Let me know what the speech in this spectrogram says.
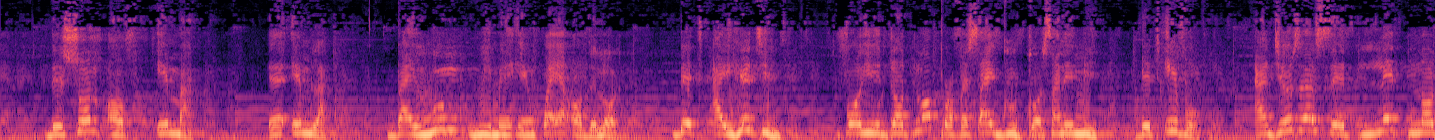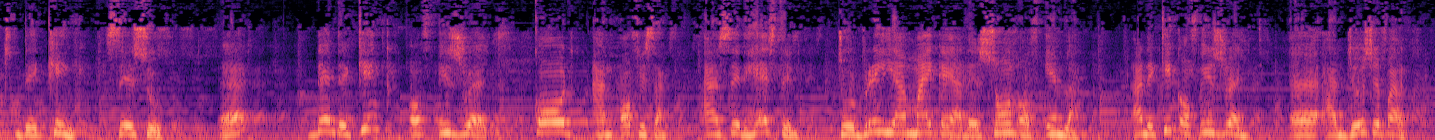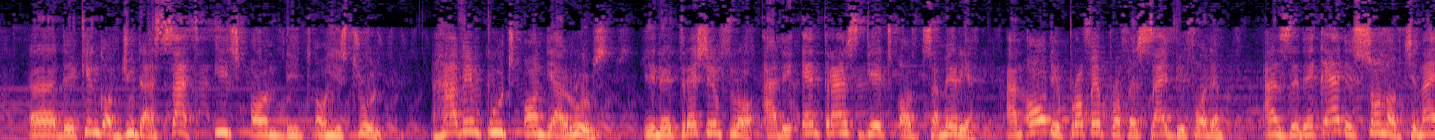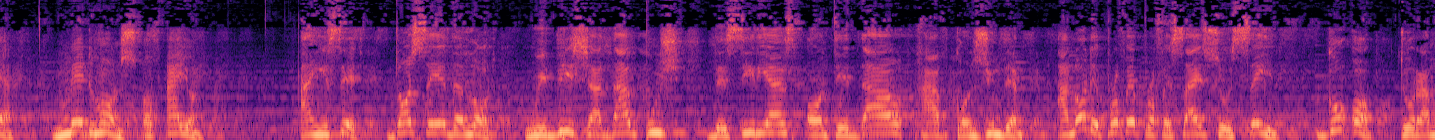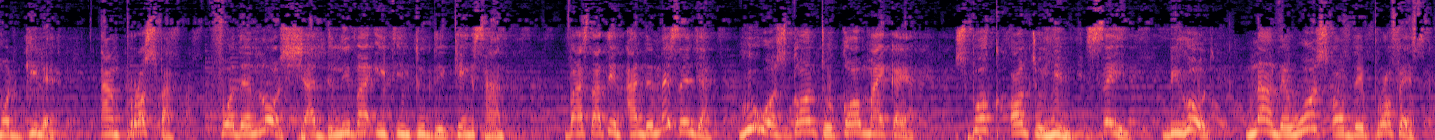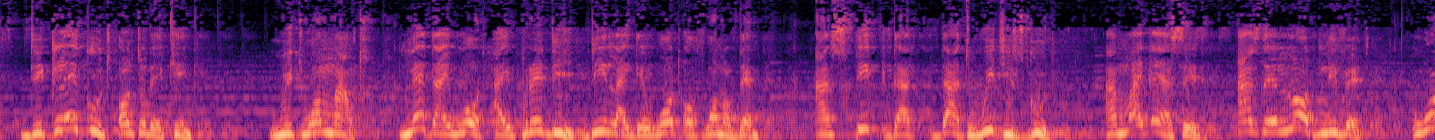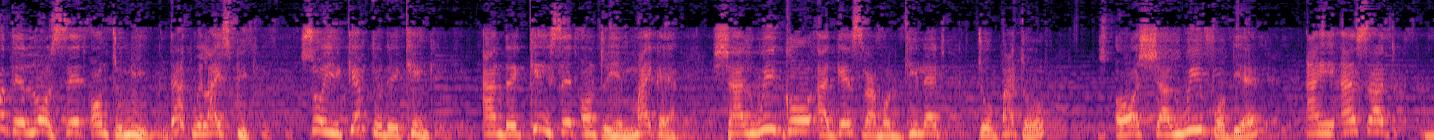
the son of Immer, uh, Imla, by whom we may inquire of the Lord. But I hate him, for he doth not prophesy good concerning me, but evil. And Joseph said, Let not the king say so. Eh? Then the king of Israel called an officer and said, Hasten to bring here Micaiah the son of Imla. And the king of Israel uh, and Jehoshaphat uh, the king of Judah sat each on the on his throne, having put on their robes in a threshing floor at the entrance gate of Samaria, and all the prophet prophesied before them. And Zedekiah the son of Chenaanah made horns of iron, and he said, Thus saith the Lord, with this shalt thou push the Syrians until thou have consumed them. And all the prophet prophesied so, saying, Go up to Ramoth Gilead and prosper, for the Lord shall deliver it into the king's hand. Verse 13 And the messenger who was gone to call Micaiah spoke unto him, saying, Behold, now the words of the prophets declare good unto the king with one mouth. Let thy word, I pray thee, be like the word of one of them, and speak that that which is good. And Micaiah said, As the Lord liveth, what the Lord said unto me, that will I speak. So he came to the king, and the king said unto him, Micaiah, shall we go against Ramoth Gilead to battle, or shall we forbear? And he answered,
